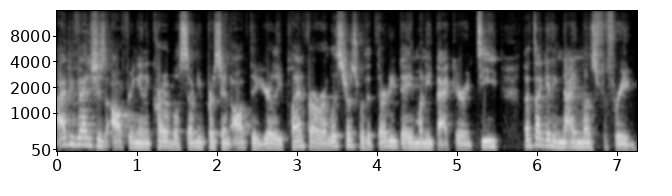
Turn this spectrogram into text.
IPVanish is offering an incredible 70% off their yearly plan for our listeners with a 30 day money back guarantee. That's like getting nine months for free.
